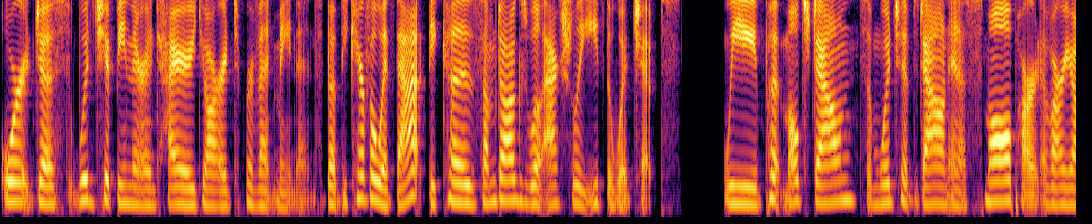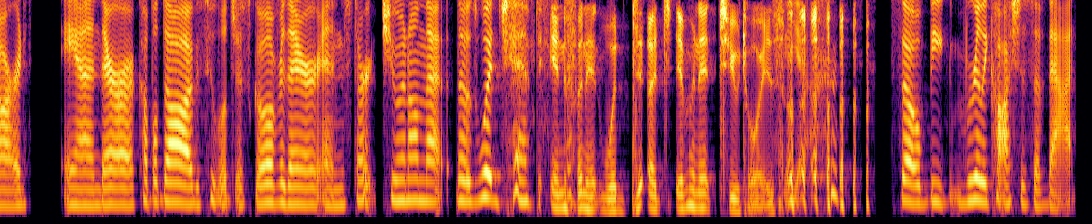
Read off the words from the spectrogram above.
or just wood chipping their entire yard to prevent maintenance. But be careful with that because some dogs will actually eat the wood chips. We put mulch down, some wood chips down in a small part of our yard, and there are a couple dogs who will just go over there and start chewing on that those wood chips. Infinite wood, uh, infinite chew toys. yeah. So be really cautious of that.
